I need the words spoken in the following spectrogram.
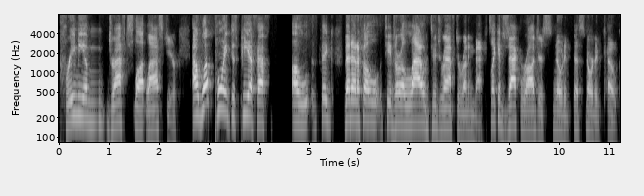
premium draft slot last year. At what point does PFF uh, think that NFL teams are allowed to draft a running back? It's like if Zach Rogers snorted uh, snorted coke.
